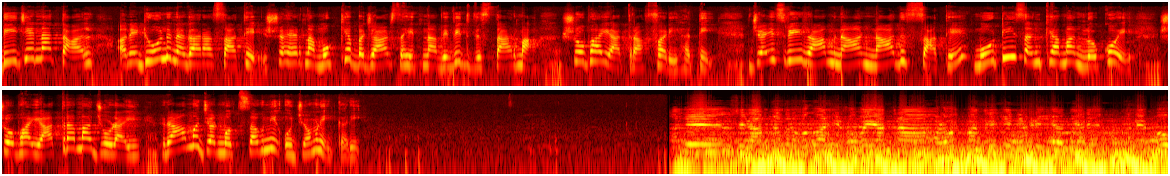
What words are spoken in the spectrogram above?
ડીજેના તાલ અને ઢોલ નગારા સાથે શહેરના મુખ્ય બજાર સહિતના વિવિધ વિસ્તારમાં શોભાયાત્રા ફરી હતી. જય શ્રી રામના નાદ સાથે મોટી સંખ્યામાં લોકોએ શોભાયાત્રામાં જોડાઈ રામ જન્મોત્સવની ઉજવણી કરી. આજે શ્રી રામચંદ્ર ભગવાનની શોભાયાત્રા હળવદમાં ત્રીજી નીકળી છે અત્યારે અને બહુ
